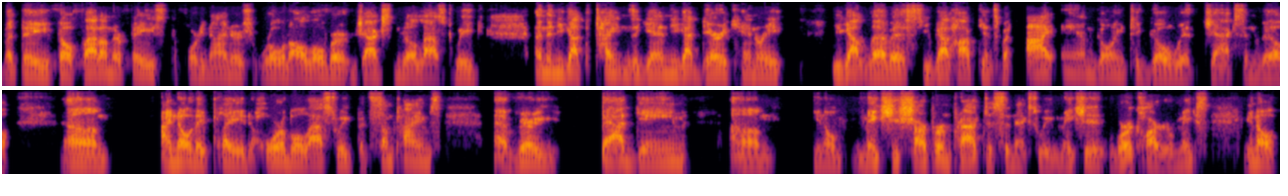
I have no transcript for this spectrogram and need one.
But they fell flat on their face. The 49ers rolled all over Jacksonville last week. And then you got the Titans again. You got Derrick Henry. You got Levis. You got Hopkins. But I am going to go with Jacksonville. Um, I know they played horrible last week, but sometimes a very bad game, um, you know, makes you sharper in practice the next week, makes you work harder, makes, you know,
